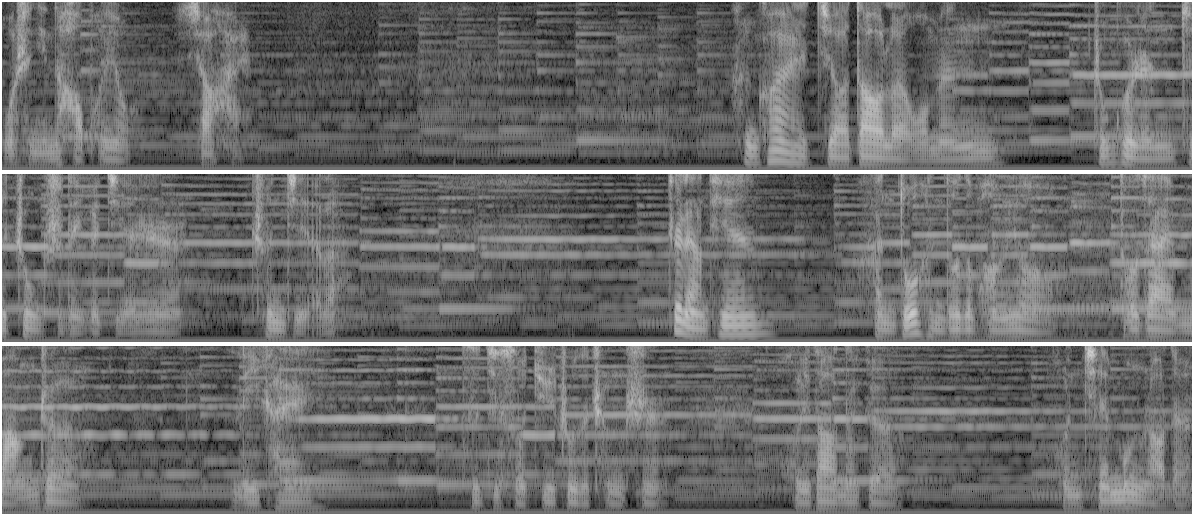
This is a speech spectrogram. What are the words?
我是您的好朋友小海。很快就要到了我们中国人最重视的一个节日——春节了。这两天，很多很多的朋友都在忙着离开。自己所居住的城市，回到那个魂牵梦绕的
